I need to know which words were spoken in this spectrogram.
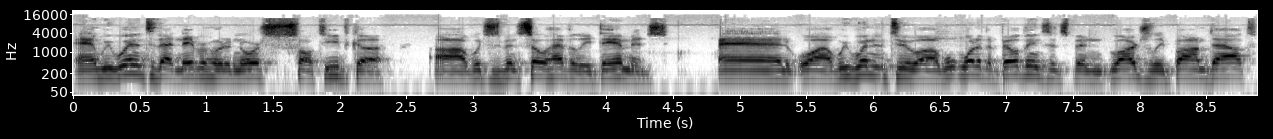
and we went into that neighborhood of North Saltivka, uh, which has been so heavily damaged. And uh, we went into uh, one of the buildings that's been largely bombed out.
